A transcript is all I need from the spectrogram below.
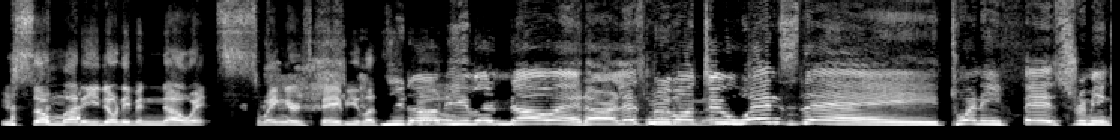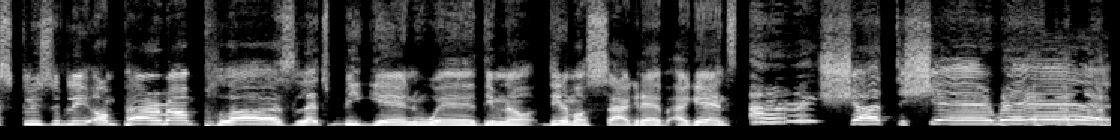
You're so money, you don't even know it. Swingers, baby. Let's You don't go. even know it. All right, let's move on to Wednesday, 25th, streaming exclusively on Paramount Plus. Let's begin with Dinamo, Dinamo Zagreb against Shot the Sheriff.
